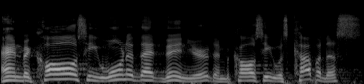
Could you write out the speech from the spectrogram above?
And because he wanted that vineyard and because he was covetous,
